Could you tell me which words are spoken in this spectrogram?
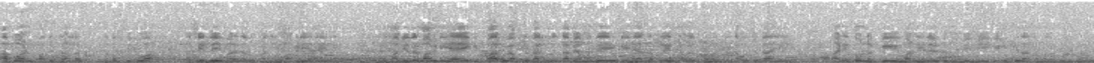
आपण पाकिस्तानला सबक शिकवा अशी देशभराच्या लोकांची मागणी आहे. आणि माझी तर मागणी ही आहे की पाक व्याप्त काश्मीर ताब्यामध्ये घेण्याचा प्रयत्न एवढ्या होणं आवश्यक आहे. आणि तो नक्की माननीय नरेंद्र मोदीजी घेतील असं मला बोलून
